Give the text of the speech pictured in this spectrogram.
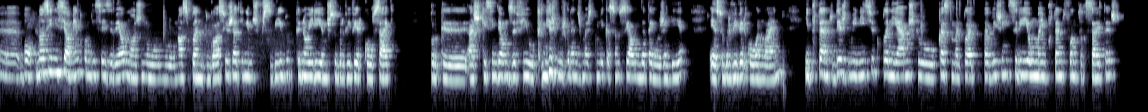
Uh, bom, nós inicialmente, como disse a Isabel, nós no, no, nosso plano de negócio já tínhamos percebido que não iríamos sobreviver com o site, porque acho que isso ainda é um desafio que mesmo os grandes meios de comunicação social ainda têm hoje em dia, é sobreviver com o online. E, portanto, desde o início que planeámos que o Customer Publishing seria uma importante fonte de receitas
